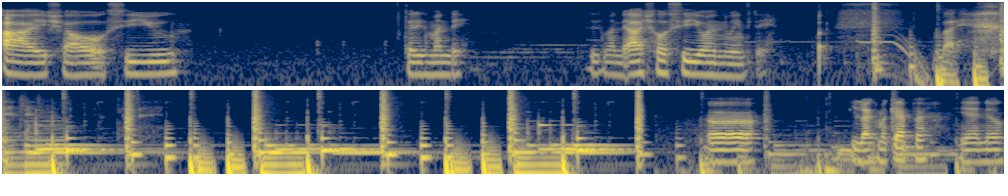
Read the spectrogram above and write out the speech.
I shall see you. That is Monday. That is Monday. I shall see you on Wednesday. Like my kappa? Yeah, no.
